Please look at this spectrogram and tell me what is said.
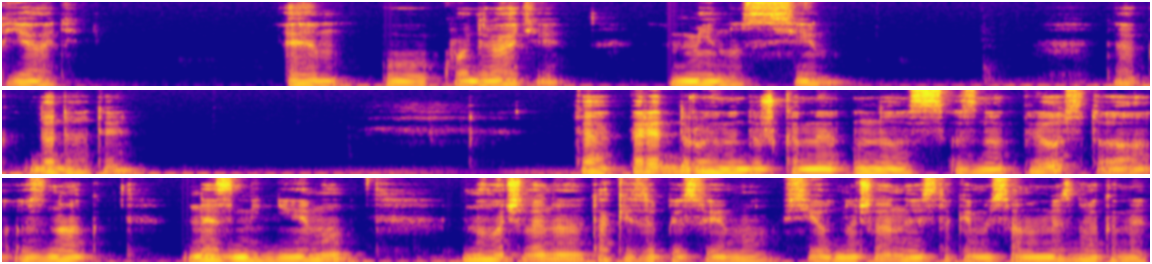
5m у квадраті мінус 7. Так, додати. Так, перед другими дужками у нас знак плюс, то знак не змінюємо многочлена, так і записуємо всі одночлени з такими самими знаками.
